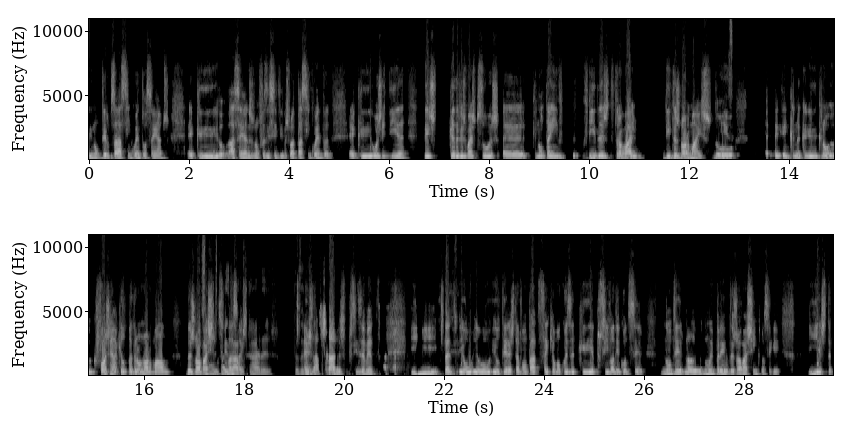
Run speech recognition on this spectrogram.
e não termos há 50 ou 100 anos é que há 100 anos não fazia sentido, mas pronto, há 50 é que hoje em dia tens cada vez mais pessoas uh, que não têm vidas de trabalho ditas normais, do, em que, que, que, não, que, fogem àquele padrão normal das 9 às 5 às 6. caras. As datas raras, precisamente. E, portanto, eu, eu, eu ter esta vontade sei que é uma coisa que é possível de acontecer. Não ter no, num emprego das 9 às 5, não sei o quê. E esta,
